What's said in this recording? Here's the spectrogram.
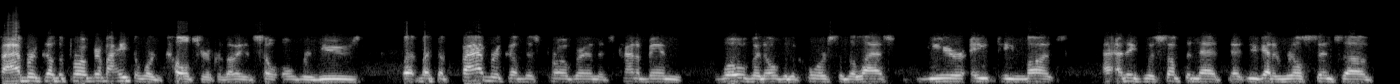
fabric of the program. I hate the word culture because I think it's so overused, but but the fabric of this program that's kind of been woven over the course of the last year, 18 months, I, think was something that that you got a real sense of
